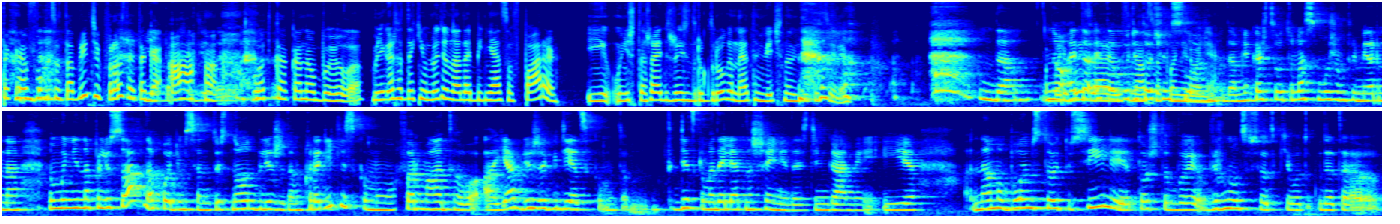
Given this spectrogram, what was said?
такая функция табличек, просто я такая, ага, вот как оно было. Мне кажется, таким людям надо объединяться в пары и уничтожать жизнь друг друга на этом вечном двигателе. Да, но это, это будет очень сложно. Да, мне кажется, вот у нас с мужем примерно, ну мы не на плюсах находимся, ну, то есть, но он ближе там к родительскому формату, а я ближе к детскому, там, к детской модели отношений, да, с деньгами. И нам обоим стоит усилий то, чтобы вернуться все-таки вот куда-то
